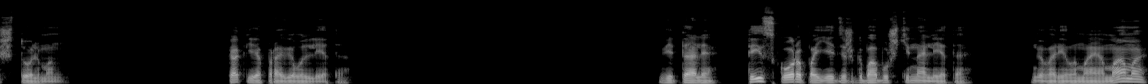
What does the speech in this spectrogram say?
Штольман. Как я провел лето. «Виталя, ты скоро поедешь к бабушке на лето», — говорила моя мама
